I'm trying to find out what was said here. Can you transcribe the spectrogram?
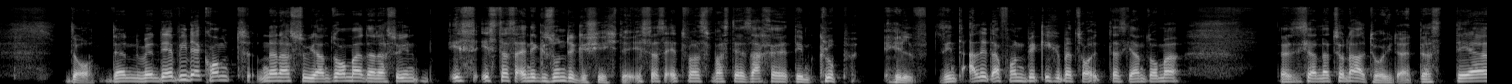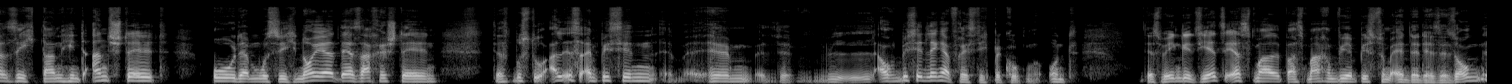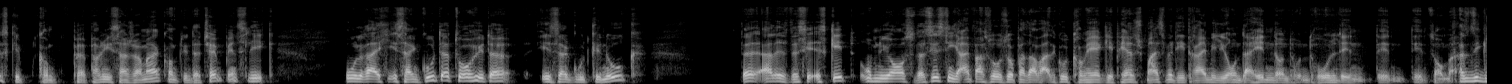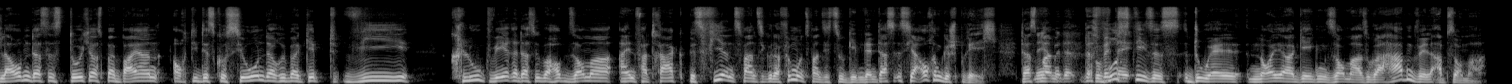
So, dann wenn der wiederkommt, dann hast du Jan Sommer, dann hast du ihn. Ist ist das eine gesunde Geschichte? Ist das etwas, was der Sache dem Club hilft? Sind alle davon wirklich überzeugt, dass Jan Sommer das ist ja Nationaltorhüter, dass der sich dann hintanstellt, oder muss sich neuer der Sache stellen. Das musst du alles ein bisschen, ähm, auch ein bisschen längerfristig begucken. Und deswegen geht's jetzt erstmal, was machen wir bis zum Ende der Saison? Es gibt, kommt Paris Saint-Germain, kommt in der Champions League. Ulreich ist ein guter Torhüter, ist er gut genug? Das alles, das, es geht um Nuancen. Das ist nicht einfach so, so, pass auf, alles gut, komm her, gib her, schmeiß mir die drei Millionen dahin und, und hol den, den, den Sommer. Also Sie glauben, dass es durchaus bei Bayern auch die Diskussion darüber gibt, wie klug wäre das überhaupt Sommer einen Vertrag bis 24 oder 25 zu geben? Denn das ist ja auch im Gespräch, dass nee, man das bewusst dieses Duell Neuer gegen Sommer sogar haben will ab Sommer.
